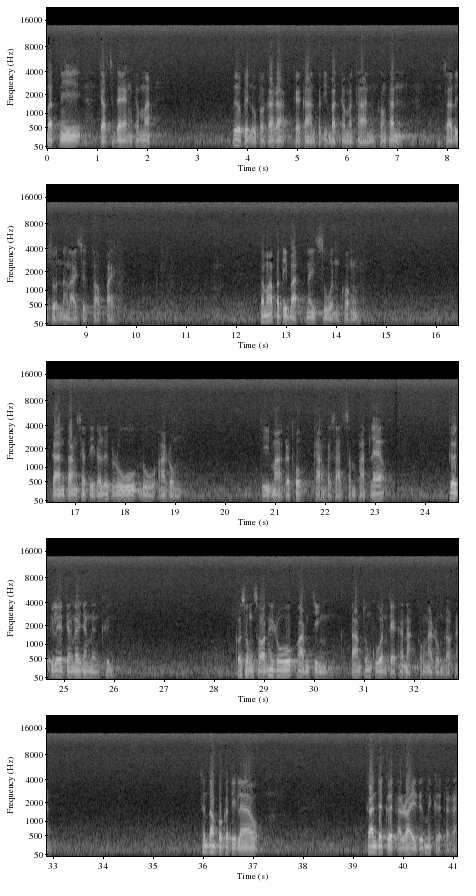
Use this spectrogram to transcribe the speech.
บัดนี้จะแสดงธรรมะ เพื่อเป็นอุปการะแก่การปฏิบัติกรรมฐานของท่านสาธุชนทั้งหลายสืบต่อไป ธรรมะปฏิบัติในส่วนของการตั้งสติระลึกรู้ดูอารมณ์ ที่มากระทบทางประสาทสัมผัสแล้ว เกิดกิเลสอย่างใดอย่างหนึ่งขึ้น ก็ทรงสอนให้รู้ความจริงตามสมควรแก่ขณะของอารมณ์เหล่านั้น ซึ่งตามปกติแล้ว การจะเกิดอะไรหรือไม่เกิดอะไร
